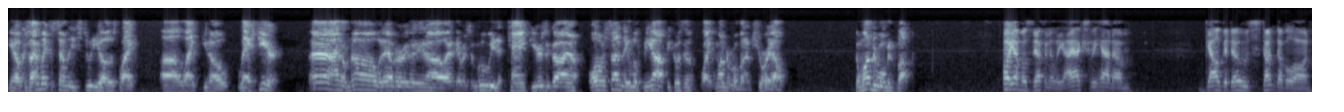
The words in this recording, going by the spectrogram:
You know, because I went to some of these studios like, uh, like you know, last year. Eh, I don't know, whatever, you know. And there was a movie that tanked years ago. And all of a sudden, they looked me up because of like Wonder Woman. I'm sure it helped. The Wonder Woman buck. Oh yeah, most definitely. I actually had um Gal Gadot's stunt double on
